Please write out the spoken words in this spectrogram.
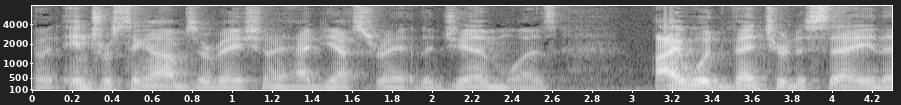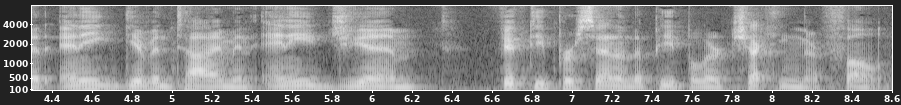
an interesting observation I had yesterday at the gym was, I would venture to say that any given time in any gym, 50% of the people are checking their phone.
